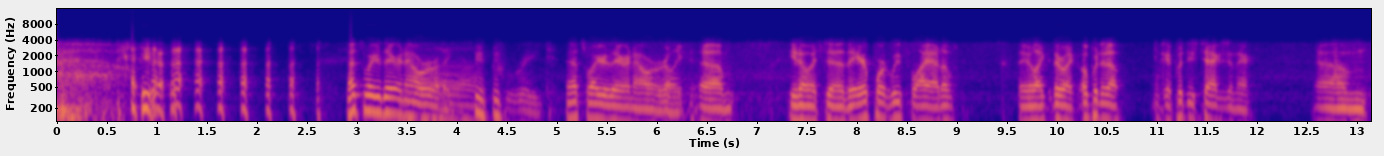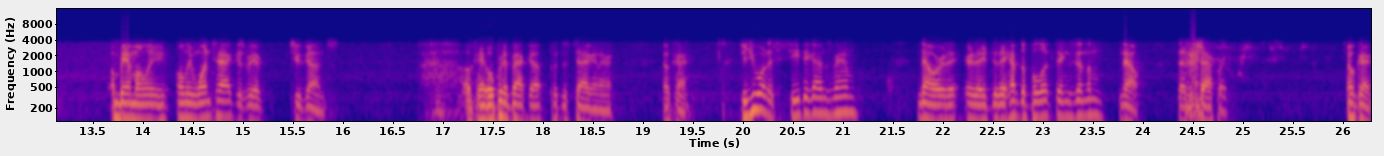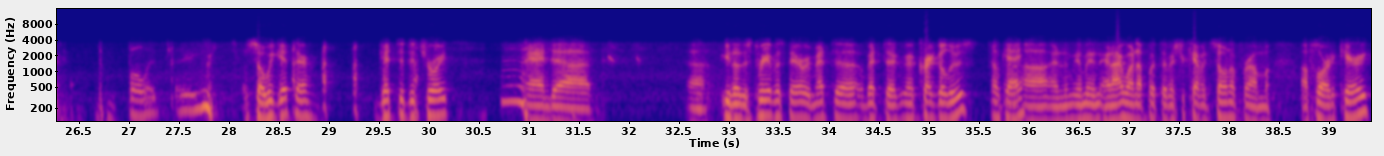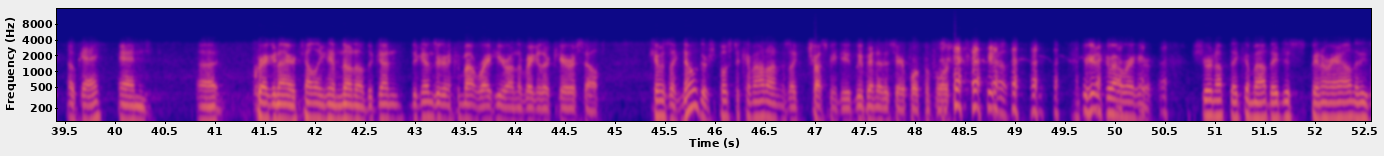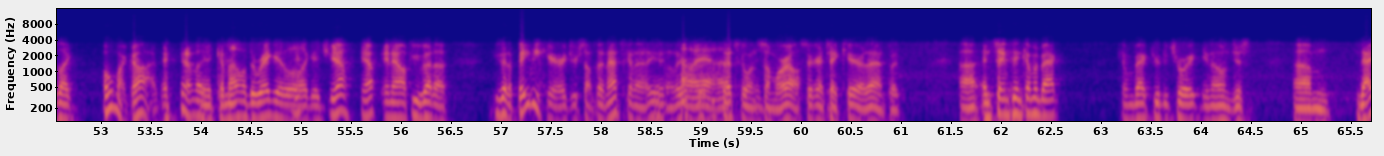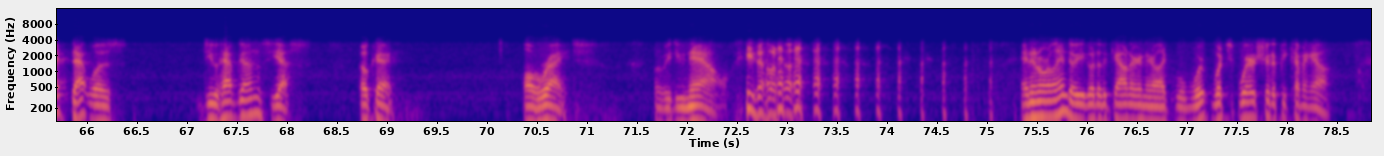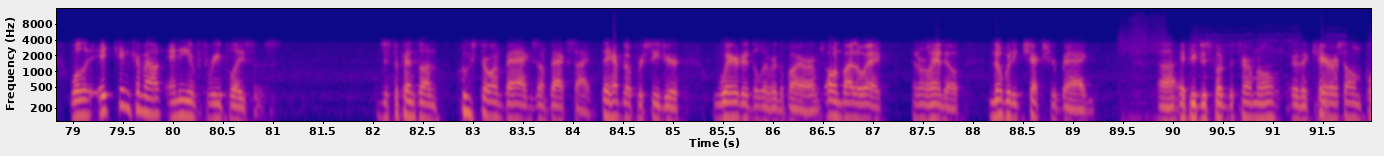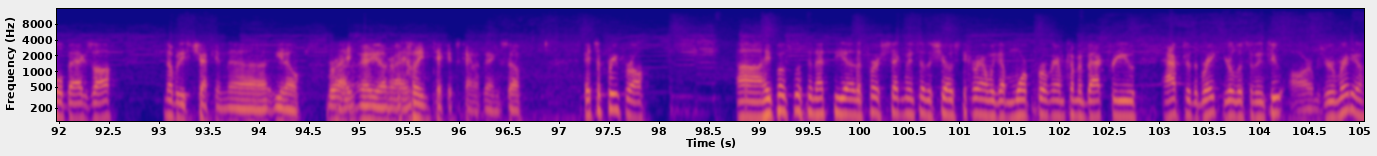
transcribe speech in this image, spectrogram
"That's why you're there an hour early." Ah, great. That's why you're there an hour early. Um, you know, at uh, the airport we fly out of, they're like, they're like, open it up. Okay, put these tags in there. Um, oh, ma'am, only only one tag because we have two guns. okay, open it back up. Put this tag in there. Okay. Did you want to see the guns, ma'am? No. Are they? Are they? Do they have the bullet things in them? No. That's separate. Okay. Bullet thing. So we get there, get to Detroit, and uh, uh, you know, there's three of us there. We met uh, met uh, Craig DeLuz. Okay. Uh, and I and I went up with uh, Mr. Kevin Sona from uh, Florida Carry, Okay. and uh, Craig and I are telling him, no, no, the gun, the guns are going to come out right here on the regular carousel. Kevin's like, no, they're supposed to come out on. I was like, trust me, dude, we've been to this airport before. You know, they're going to come out right here. Sure enough, they come out. They just spin around, and he's like, oh my god. And I'm They like, come out with the regular luggage. yeah, yep. And now if you've got a you got a baby carriage or something, that's gonna you know Oh, yeah, that's, that's- going somewhere else. They're gonna take care of that. But uh, and same thing coming back, coming back through Detroit. You know, just um, that that was. Do you have guns? Yes. Okay. All right. What do we do now? You know. and in Orlando, you go to the counter and they're like, well, wh- which where should it be coming out? Well, it, it can come out any of three places. It just depends on who's throwing bags on backside. They have no procedure where to deliver the firearms. Oh, and by the way, in Orlando, nobody checks your bag. Uh, if you just go to the terminal or the carousel and pull bags off, nobody's checking, uh, you know, Right, uh, you know, right. claim tickets kind of thing. So it's a free for all. Uh, hey, folks, listen, that's the uh, the first segment of the show. Stick around. We got more program coming back for you after the break. You're listening to Arms Room Radio.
